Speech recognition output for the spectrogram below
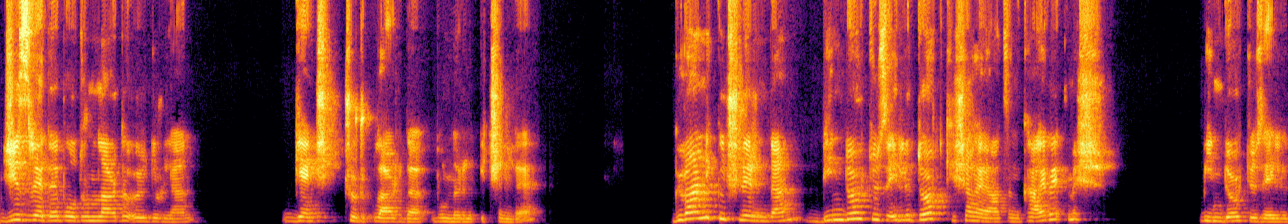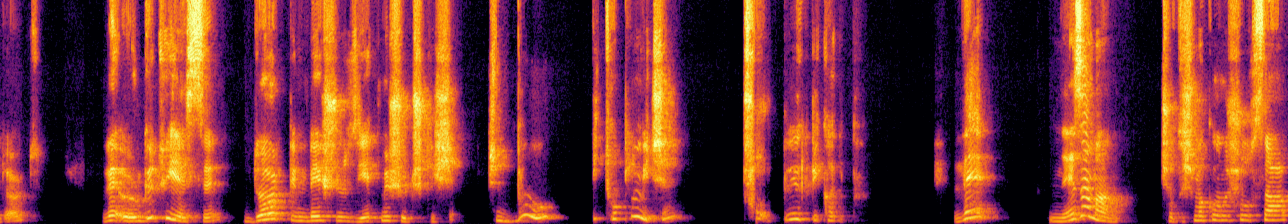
Cizre'de, Bodrumlar'da öldürülen genç çocuklar da bunların içinde. Güvenlik güçlerinden 1454 kişi hayatını kaybetmiş. 1454 ve örgüt üyesi 4573 kişi. Şimdi bu bir toplum için çok büyük bir kayıp. Ve ne zaman çatışma konuşulsa,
